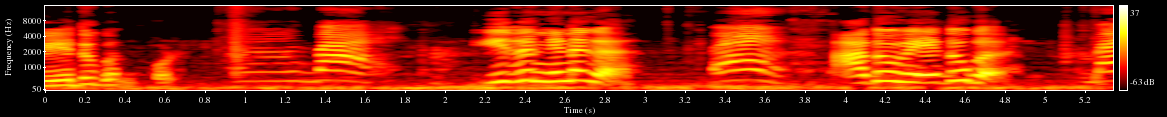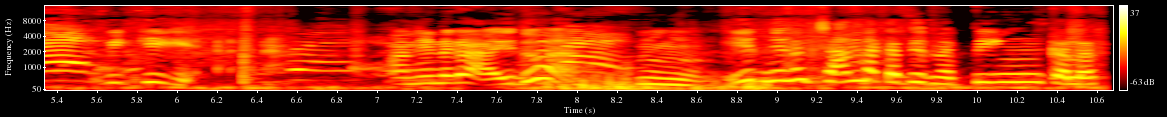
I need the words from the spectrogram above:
ವೇದುಗೊಂದು ಕೊಡು. ಇದು ನಿನಗ. ಅದು ವೇದುಗ. ವಿಕ್ಕಿಗೆ. ನಿನಗ ಇದು ಇದು ನಿನಗೆ ಚಂದ ಆಕತ್ತಿದ್ ಪಿಂಕ್ ಕಲರ್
